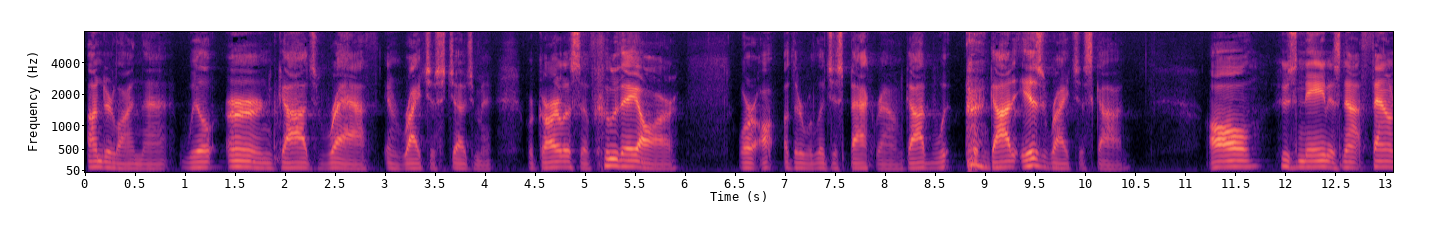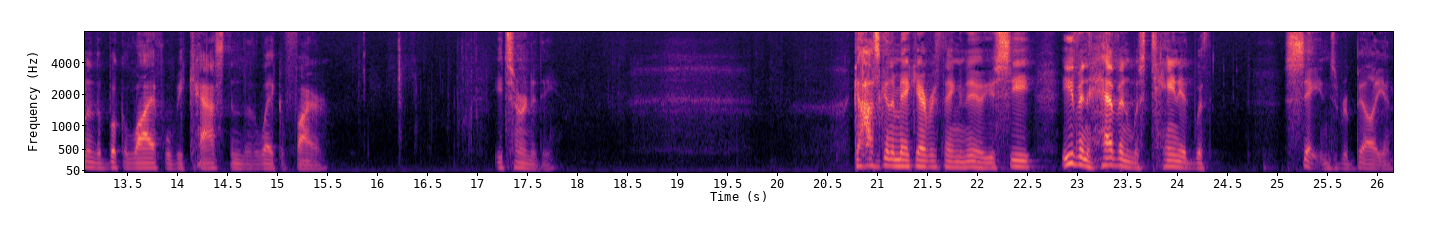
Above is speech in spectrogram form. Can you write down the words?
underline that, will earn God's wrath and righteous judgment, regardless of who they are or other religious background. God, God is righteous God. All whose name is not found in the book of life will be cast into the lake of fire. Eternity. God's going to make everything new. You see, even heaven was tainted with Satan's rebellion.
